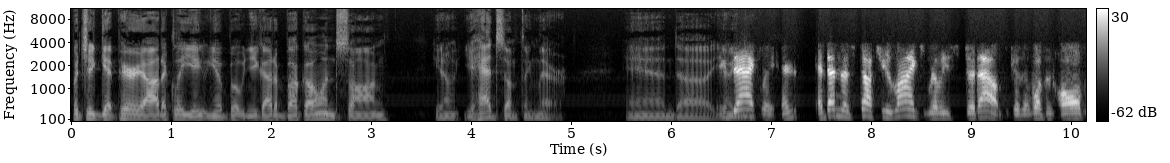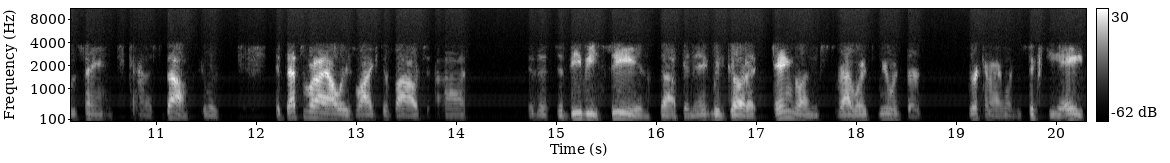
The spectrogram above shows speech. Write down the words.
but you'd get periodically you you know but when you got a Buck Owens song, you know you had something there, and uh, you know, you- exactly. And and then the stuff you liked really stood out because it wasn't all the same kind of stuff. It was. It, that's what I always liked about uh, the, the BBC and stuff. And we'd go to England. I went. We went there. Rick and I went in '68,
